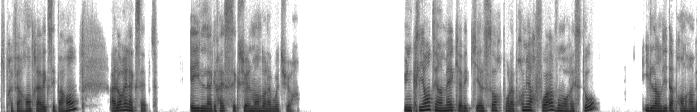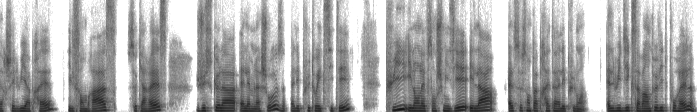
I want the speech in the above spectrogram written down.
qui préfère rentrer avec ses parents. Alors elle accepte et il l'agresse sexuellement dans la voiture une cliente et un mec avec qui elle sort pour la première fois vont au resto. Il l'invite à prendre un verre chez lui après. Ils s'embrassent, se caressent. Jusque-là, elle aime la chose, elle est plutôt excitée. Puis, il enlève son chemisier et là, elle se sent pas prête à aller plus loin. Elle lui dit que ça va un peu vite pour elle,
